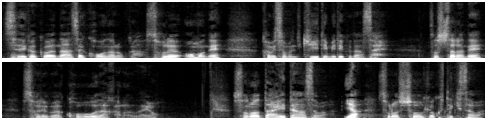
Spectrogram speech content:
性格はなぜこうなのかそれをもね神様に聞いてみてください。そしたらねそれはこうだからだよ。その大胆さはいやその消極的さは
